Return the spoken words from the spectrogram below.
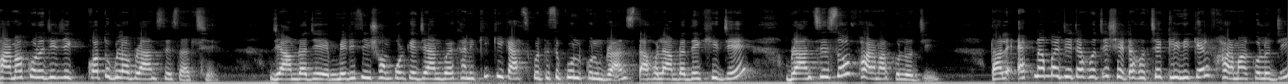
ফার্মাকোলজির যে কতগুলো ব্রাঞ্চেস আছে। যে আমরা যে মেডিসিন সম্পর্কে জানব এখানে কি কি কাজ করতেছে, কোন কোন ব্রাঞ্চ তাহলে আমরা দেখি যে ব্রাঞ্চেস অফ ফার্মাকোলজি তাহলে এক নম্বর যেটা হচ্ছে, সেটা হচ্ছে clinical pharmacology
